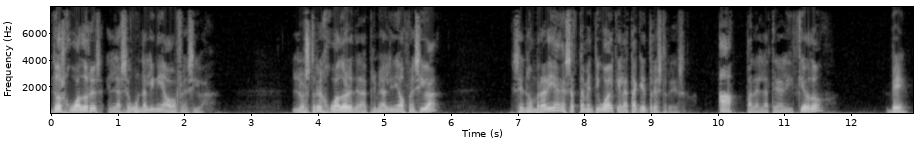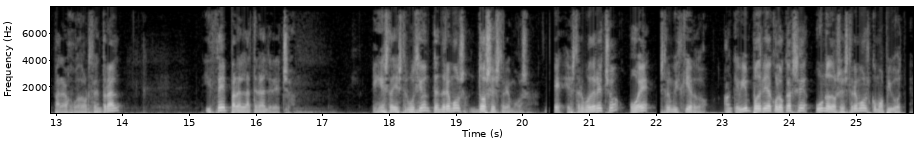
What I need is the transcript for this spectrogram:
dos jugadores en la segunda línea ofensiva. Los tres jugadores de la primera línea ofensiva se nombrarían exactamente igual que el ataque 3-3. A para el lateral izquierdo, B para el jugador central y C para el lateral derecho. En esta distribución tendremos dos extremos, E extremo derecho o E extremo izquierdo, aunque bien podría colocarse uno de los extremos como pivote,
